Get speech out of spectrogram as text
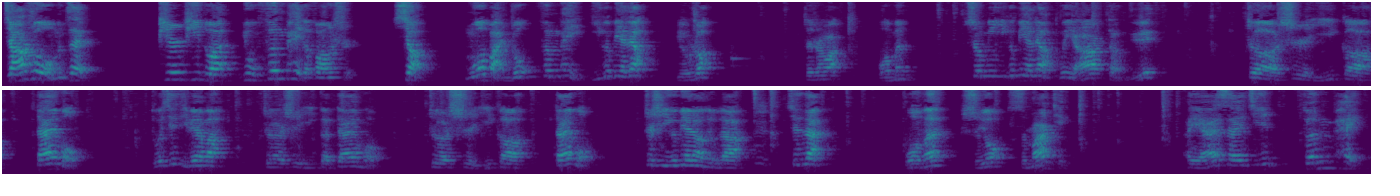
假如说我们在 P R P 端用分配的方式向模板中分配一个变量，比如说在这块我们声明一个变量 var 等于，这是一个 demo，多写几遍吧。这是一个 demo，这是一个 demo，这是一个变量，对不对？嗯。现在。我们使用 Smarty，ASI 分配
